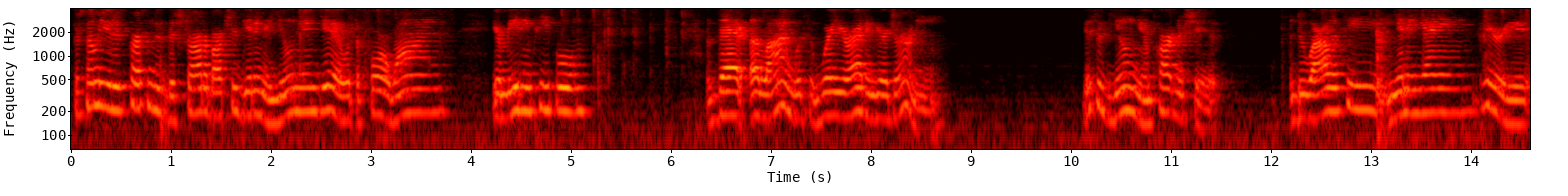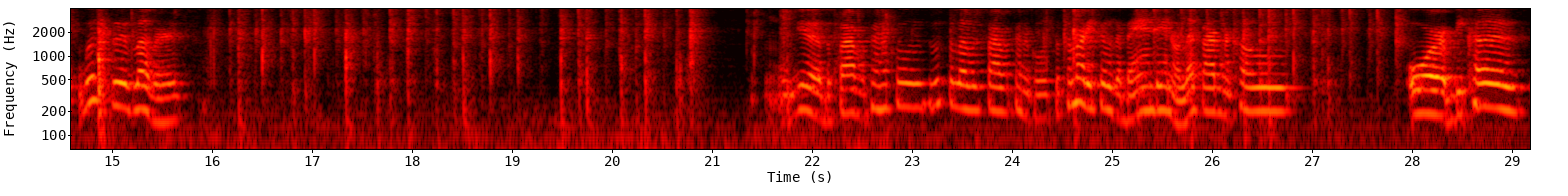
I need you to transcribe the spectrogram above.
For some of you, this person is distraught about you getting a union. Yeah, with the Four of Wands. You're meeting people that align with where you're at in your journey. This is union, partnership, duality, yin and yang, period. What's the lovers? Yeah, the Five of Pentacles. What's the Lover's Five of Pentacles? So somebody feels abandoned or left out in the cold. Or because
